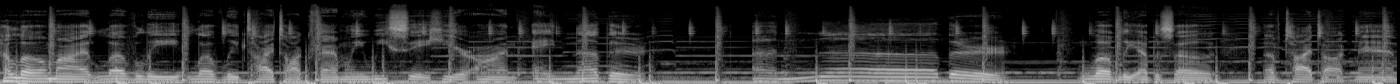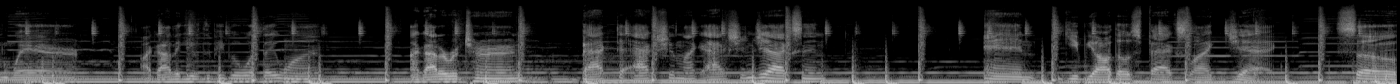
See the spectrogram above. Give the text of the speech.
Hello, my lovely, lovely Thai Talk family. We sit here on another, another lovely episode of Thai Talk, man, where I gotta give the people what they want. I gotta return back to action like Action Jackson and give y'all those facts like Jack. So,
